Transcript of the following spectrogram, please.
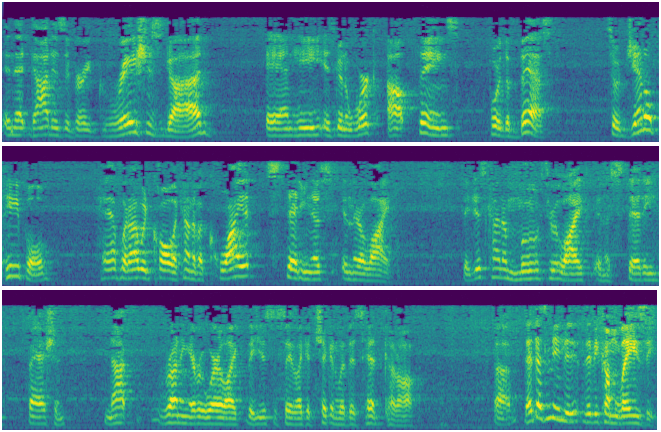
and that God is a very gracious God, and He is going to work out things for the best. So, gentle people have what I would call a kind of a quiet steadiness in their life. They just kind of move through life in a steady fashion, not running everywhere like they used to say, like a chicken with its head cut off. Uh, that doesn't mean they become lazy.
